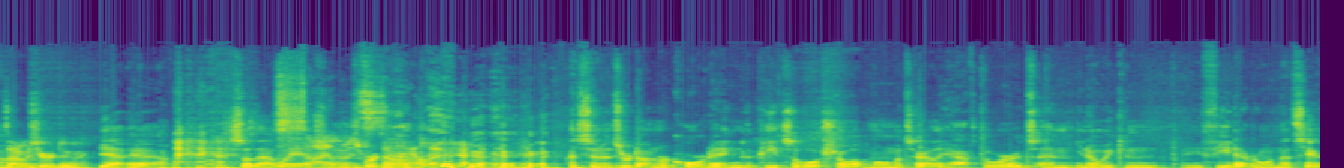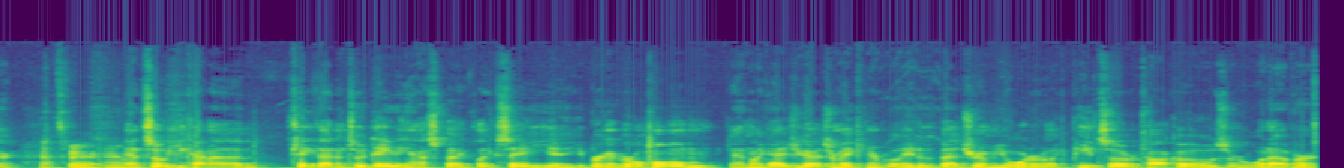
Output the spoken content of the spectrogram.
Is that what you were doing? Yeah, yeah. yeah. So that way, as soon as we're done, as soon as we're done recording, the pizza will show up momentarily afterwards, and you know we can feed everyone that's here. That's fair. Yeah. And so you kind of take that into a dating aspect. Like, say you, you bring a girl home, and like as you guys are making your way to the bedroom, you order like pizza or tacos or whatever.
